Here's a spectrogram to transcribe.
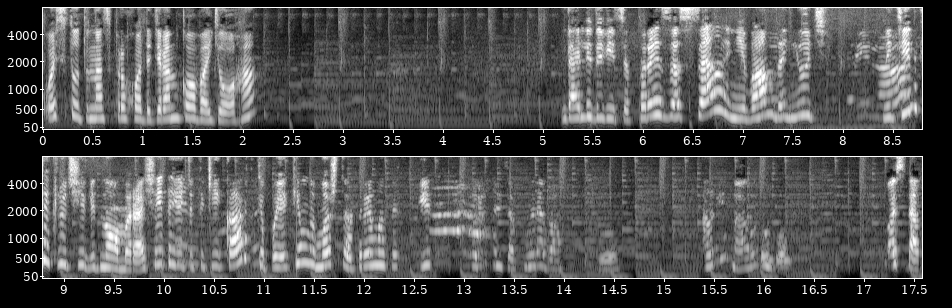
Ось тут у нас проходить ранкова йога. Далі дивіться, при заселенні вам дають не тільки ключі від номера, а ще й дають такі картки, по яким ви можете отримати від Ось так.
